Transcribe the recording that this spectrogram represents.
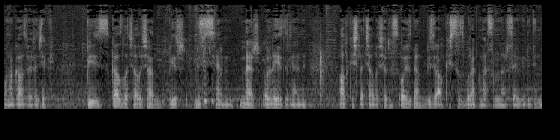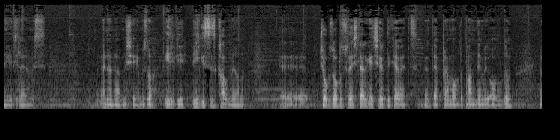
Ona gaz verecek. Biz gazla çalışan bir müzisyenler öyleyizdir yani. Alkışla çalışırız. O yüzden bizi alkışsız bırakmasınlar sevgili dinleyicilerimiz. En önemli şeyimiz o. İlgi. İlgisiz kalmayalım. Ee, çok zorlu süreçler geçirdik evet. Deprem oldu, pandemi oldu. Ee,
